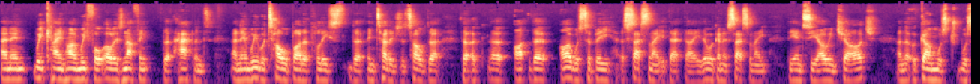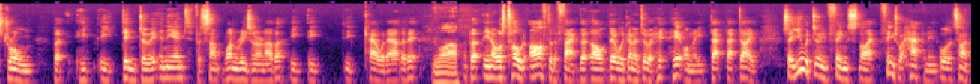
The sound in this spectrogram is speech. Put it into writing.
and then we came home. We thought, oh, there's nothing that happened. And then we were told by the police, that intelligence told that that uh, I, that I was to be assassinated that day. They were going to assassinate the NCO in charge, and that a gun was was drawn, but he, he didn't do it in the end for some one reason or another. He he, he cowered out of it. Wow. But you know, I was told after the fact that oh, they were going to do a hit hit on me that, that day. So you were doing things like things were happening all the time.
